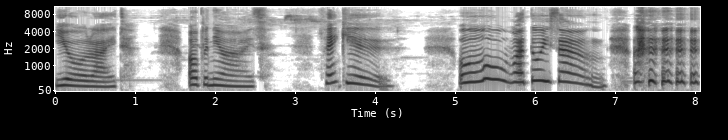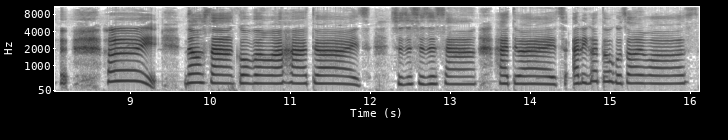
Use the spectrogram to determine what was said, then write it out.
You're all right. Open your eyes. Thank you. おー、まといさん。はい。なおさん、こんばんは。 heart eyes。すずすずさん、 heart eyes。ありがとうございます。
